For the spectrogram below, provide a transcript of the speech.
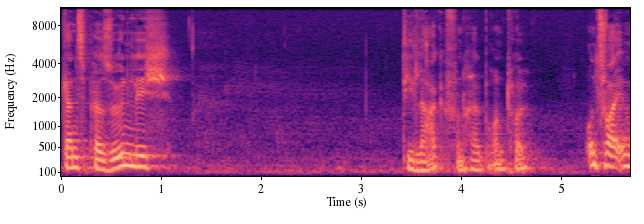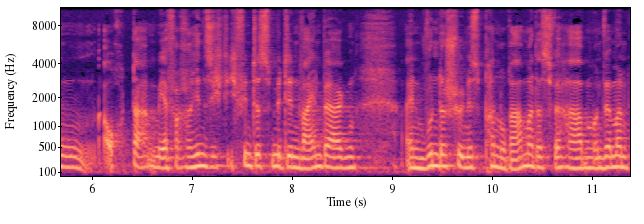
ganz persönlich die Lage von Heilbronn toll. Und zwar in auch da mehrfacher Hinsicht. Ich finde das mit den Weinbergen ein wunderschönes Panorama, das wir haben. Und wenn man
